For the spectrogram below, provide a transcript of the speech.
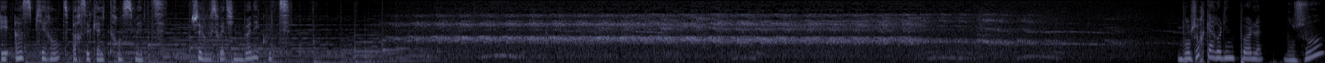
et inspirantes par ce qu'elles transmettent. Je vous souhaite une bonne écoute. Bonjour Caroline Paul. Bonjour.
